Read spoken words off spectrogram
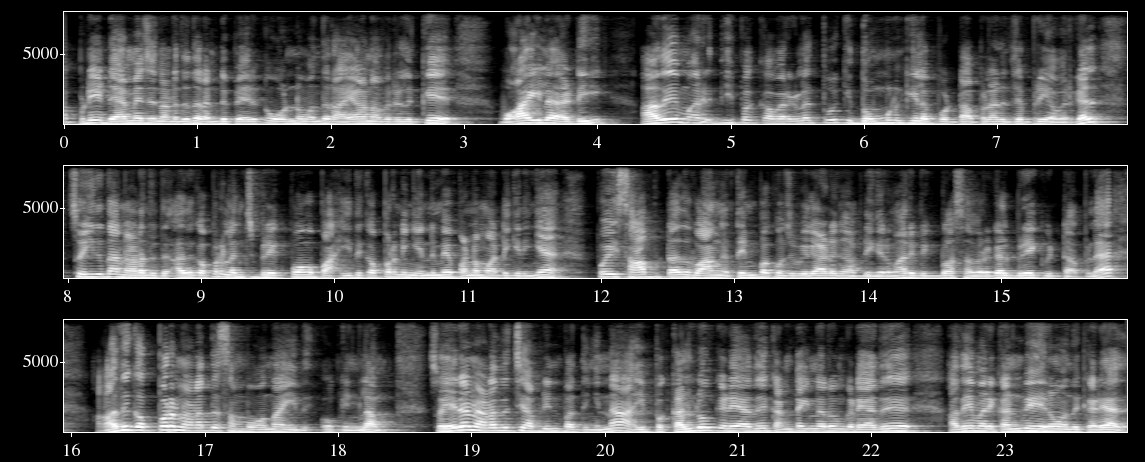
அப்படியே டேமேஜ் நடந்தது ரெண்டு பேருக்கு. ஒன்று வந்து ரயான் அவர்களுக்கு வாயில் அடி. அதே மாதிரி தீபக் அவர்களை தூக்கி தொம்முன்னு கீழே போட்டாப்புல ஜெப்ரி அவர்கள். ஸோ இதுதான் நடந்தது. அதுக்கப்புறம் லஞ்ச் பிரேக் போங்கப்பா. இதுக்கப்புறம் நீங்கள் இன்னுமே பண்ண மாட்டேங்கிறீங்க. போய் சாப்பிட்டாது வாங்க. தெம்பா கொஞ்சம் விளையாடுங்க அப்படிங்கிற மாதிரி பிக் பாஸ் அவர்கள் பிரேக் விட்டாப்புல. அதுக்கப்புறம் நடந்த சம்பவம் தான் இது ஓகேங்களா? ஸோ என்ன நடந்துச்சு அப்படின்னு பார்த்தீங்கன்னா இப்போ கல்லும் கிடையாது கண்டெய்னரும் கிடையாது அதே மாதிரி கன்வேயரும் வந்து கிடையாது.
